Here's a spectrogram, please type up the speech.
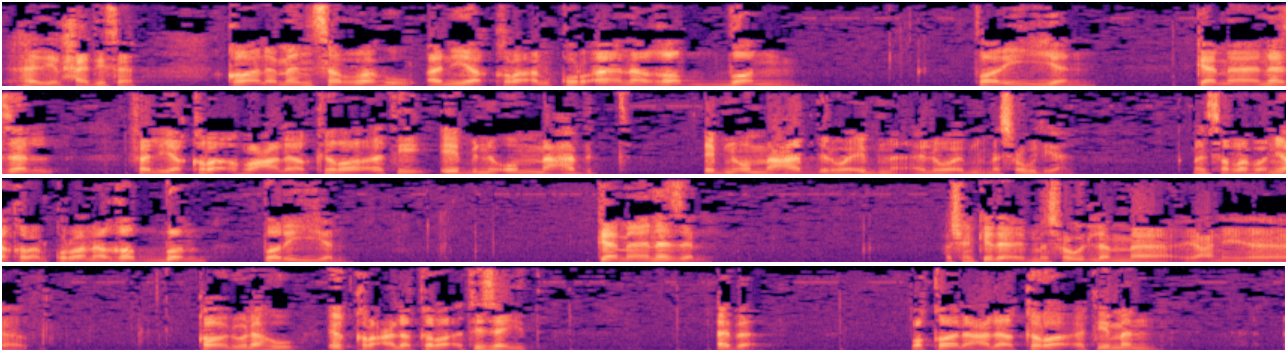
هذه الحادثة قال من سره أن يقرأ القرآن غضا طريا كما نزل فليقرأه على قراءة ابن أم عبد. ابن أم عبد اللي هو ابن, اللي هو ابن مسعود يعني. من سره أن يقرأ القرآن غضا طريا. كما نزل. عشان كده ابن مسعود لما يعني قالوا له اقرأ على قراءة زيد. أبى. وقال على قراءة من؟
